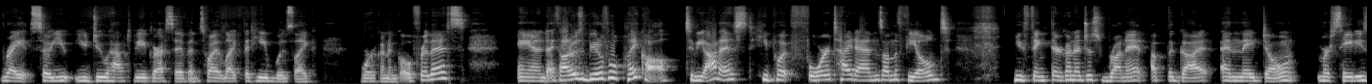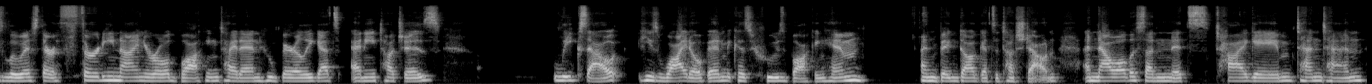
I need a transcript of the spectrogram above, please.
right? So you you do have to be aggressive. And so I like that he was like we're going to go for this. And I thought it was a beautiful play call, to be honest. He put four tight ends on the field. You think they're going to just run it up the gut, and they don't. Marcedes Lewis, their 39 year old blocking tight end who barely gets any touches, leaks out. He's wide open because who's blocking him? And Big Dog gets a touchdown. And now all of a sudden it's tie game 10 10.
